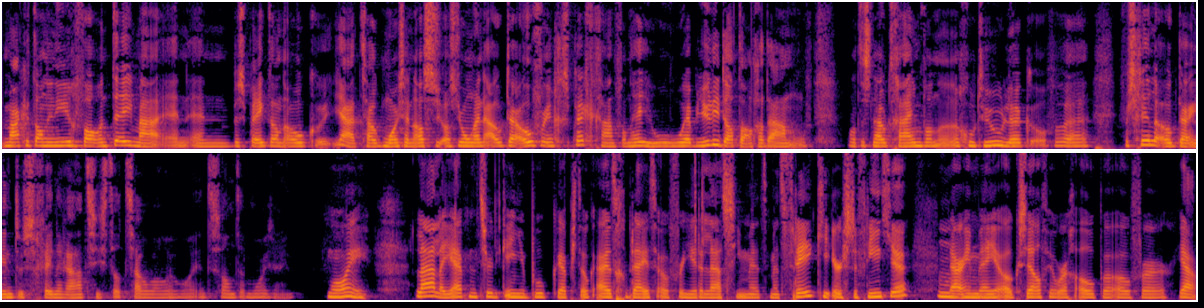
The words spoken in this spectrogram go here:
maak het dan in ieder geval een thema en, en bespreek dan ook, ja, het zou ook mooi zijn als, als jong en oud daarover in gesprek gaan van, hey, hoe, hoe hebben jullie dat dan gedaan? Of wat is nou het geheim van een goed huwelijk? Of uh, verschillen ook daarin tussen generaties? Dat zou wel heel interessant en mooi zijn. Mooi. Lala, jij hebt natuurlijk in je boek heb je het ook uitgebreid over je relatie met, met Freek, je eerste vriendje. Mm. Daarin ben je ook zelf heel erg open over, ja,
